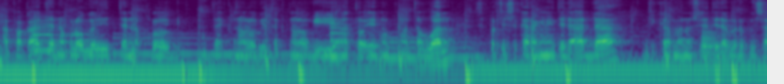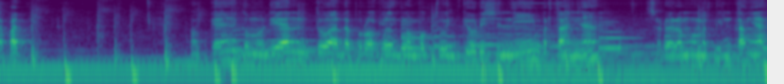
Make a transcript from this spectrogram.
Apakah teknologi teknologi teknologi teknologi atau ilmu pengetahuan seperti sekarang ini tidak ada? Jika manusia tidak berfilsafat Oke, kemudian itu ada perwakilan kelompok 7 di sini bertanya, Saudara Muhammad Bintang ya.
